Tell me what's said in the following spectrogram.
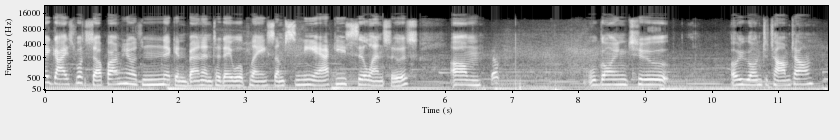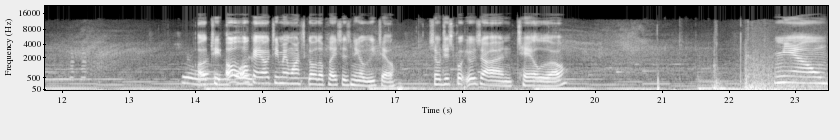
Hey guys, what's up? I'm here with Nick and Ben, and today we're playing some Sneaky Silencers. Um, Yep. we're going to. Are you going to Tom Town? Sure, te- oh, okay. Our teammate wants to go to places near retail, so just put yours on tail low. Meow.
